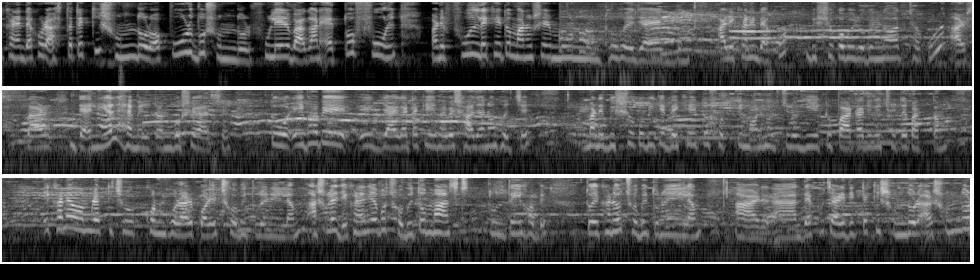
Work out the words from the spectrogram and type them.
এখানে দেখো রাস্তাটা কি সুন্দর, অপূর্ব সুন্দর। ফুলের বাগান, এত ফুল। মানে ফুল দেখেই তো মানুষের মন মুগ্ধ হয়ে যায় একদম। আর এখানে দেখো বিশ্বকবি রবীন্দ্রনাথ ঠাকুর আর স্যার ড্যানিয়েল হ্যামিল্টন বসে আছে। তো এইভাবে এই জায়গাটাকে এইভাবে সাজানো হয়েছে মানে বিশ্বকবিকে দেখেই তো সত্যি মনে হচ্ছিল গিয়ে একটু পাটা যদি ছুতে পারতাম। এখানেও আমরা কিছুক্ষণ ঘোরার পরে ছবি তুলে নিলাম। আসলে যেখানে যাব ছবি তো মাস্ট তুলতেই হবে। তো এখানেও ছবি তুলে নিলাম। আর দেখো চারিদিকটা কি সুন্দর। আর সুন্দর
